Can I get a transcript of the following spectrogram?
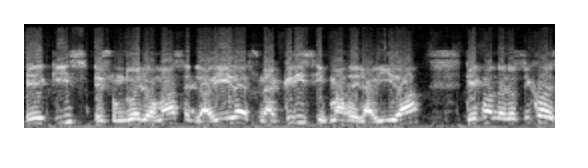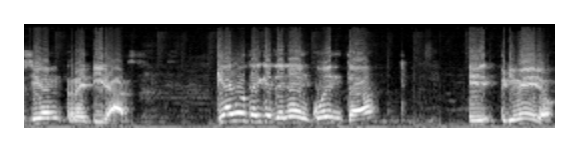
X, es un duelo más en la vida, es una crisis más de la vida, que es cuando los hijos deciden retirarse. Que algo que hay que tener en cuenta, eh, primero,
